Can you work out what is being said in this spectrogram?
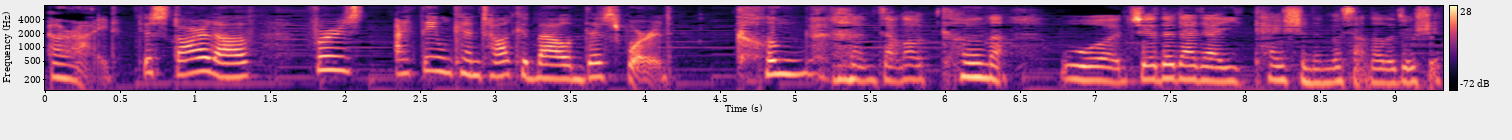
All right, to start off, first I think we can talk about this word. 坑，讲到坑呢，我觉得大家一开始能够想到的就是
